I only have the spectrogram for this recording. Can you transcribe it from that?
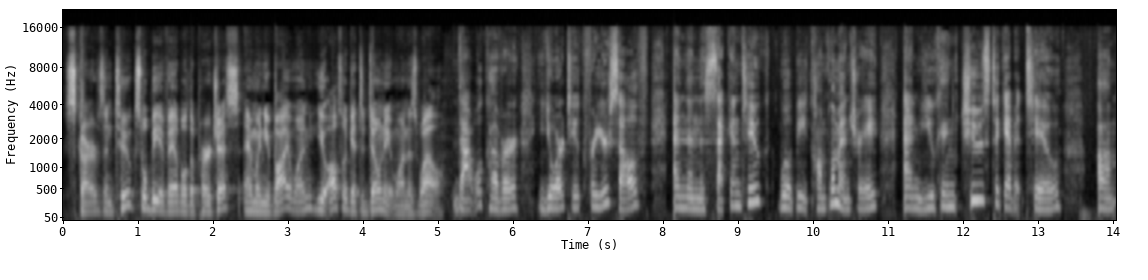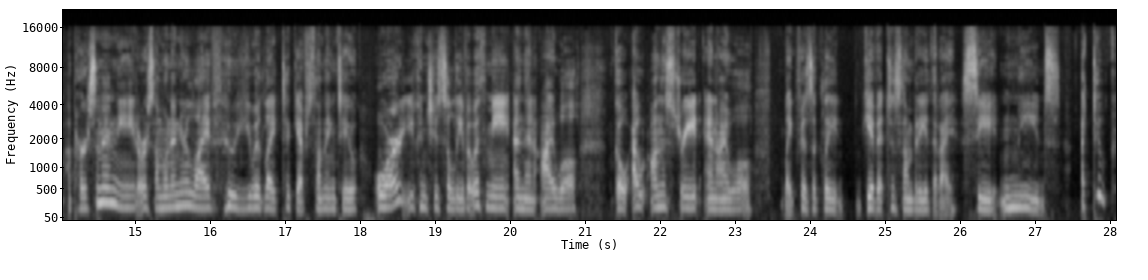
Scarves and toques will be available to purchase, and when you buy one, you also get to donate one as well. That will cover your toque for yourself, and then the second toque will be complimentary, and you can choose to give it to um, a person in need or someone in your life who you would like to gift something to, or you can choose to leave it with me, and then I will go out on the street and I will like physically give it to somebody that I see needs a toque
